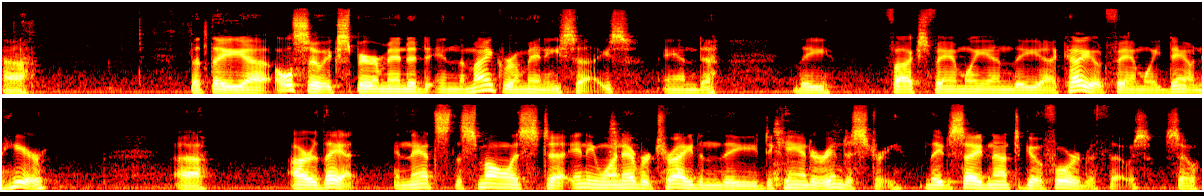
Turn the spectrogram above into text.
But they also experimented in the micro mini size, and the Fox family and the Coyote family down here uh, are that. And that's the smallest uh, anyone ever tried in the decanter industry. They decided not to go forward with those. So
